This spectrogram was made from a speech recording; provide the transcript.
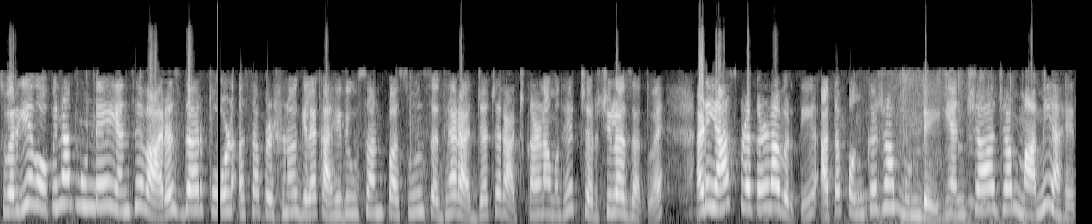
स्वर्गीय गोपीनाथ मुंडे यांचे वारसदार कोण असा प्रश्न गेल्या काही दिवसांपासून सध्या राज्याच्या राजकारणामध्ये चर्चिला जातोय. आणि याच प्रकरणावरती आता पंकजा मुंडे यांच्या ज्या मामी आहेत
